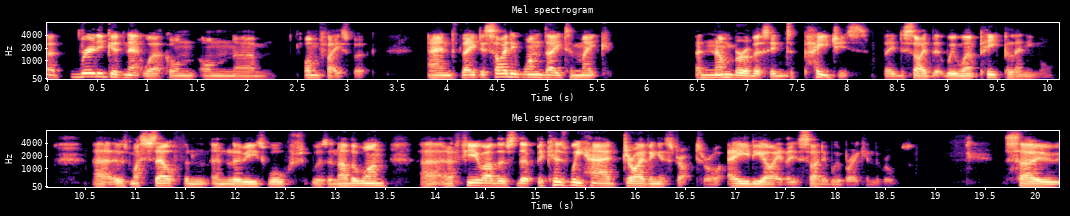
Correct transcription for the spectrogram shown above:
a really good network on on um, on Facebook, and they decided one day to make a number of us into pages. They decided that we weren't people anymore. Uh, there was myself and, and Louise Walsh was another one, uh, and a few others that because we had driving instructor or ADI, they decided we were breaking the rules. So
